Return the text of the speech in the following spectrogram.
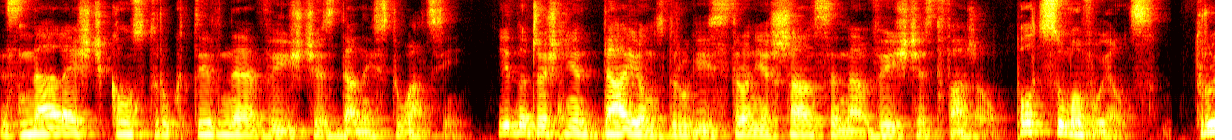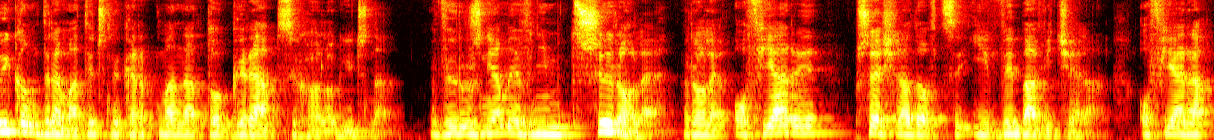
znaleźć konstruktywne wyjście z danej sytuacji jednocześnie dając drugiej stronie szansę na wyjście z twarzą. Podsumowując, trójkąt dramatyczny Karpmana to gra psychologiczna. Wyróżniamy w nim trzy role: rolę ofiary, prześladowcy i wybawiciela. Ofiara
